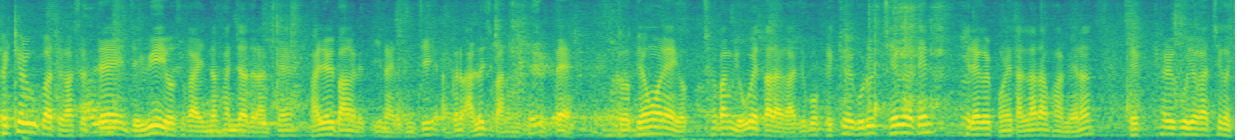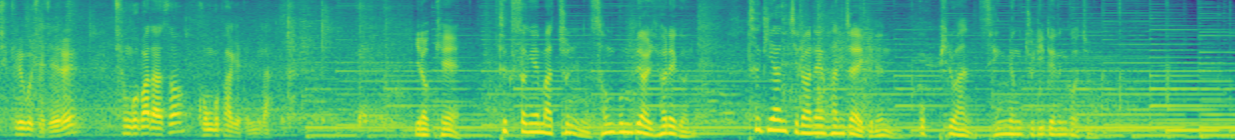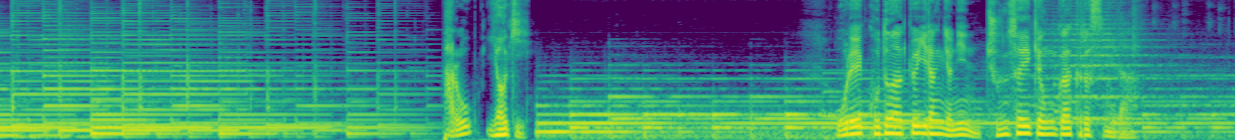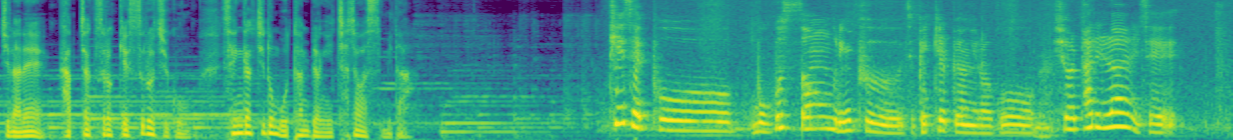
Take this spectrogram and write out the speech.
백혈구가 들어갔을 때 이제 위해 요소가 있는 환자들한테 발열방이라든지 안 그런 알러지 반응이 있을 때 그 병원의 요- 처방 요구에 따라 가지고 백혈구를 제거된 혈액을 보내달라고 하면은 백혈구 여가 제거 적혈구 제제를 청구받아서 공급하게 됩니다. 이렇게 특성에 맞춘 성분별 혈액은 특이한 질환의 환자에게는 꼭 필요한 생명줄이 되는 거죠. 바로 여기. 올해 고등학교 1학년인 준서의 경우가 그렇습니다. 지난해 갑작스럽게 쓰러지고 생각지도 못한 병이 찾아왔습니다. T세포 모구성 림프 이제 백혈병이라고 10월 8일 날 이제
